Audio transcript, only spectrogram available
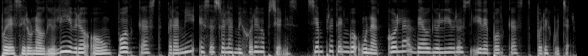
Puede ser un audiolibro o un podcast. Para mí esas son las mejores opciones. Siempre tengo una cola de audiolibros y de podcast por escuchar.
